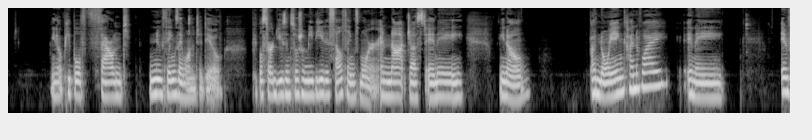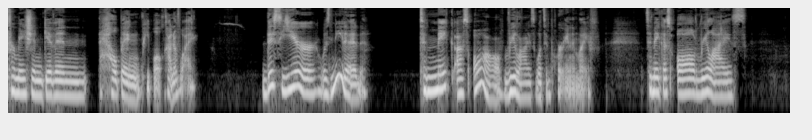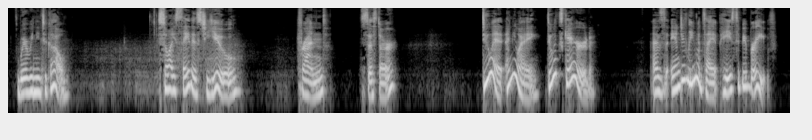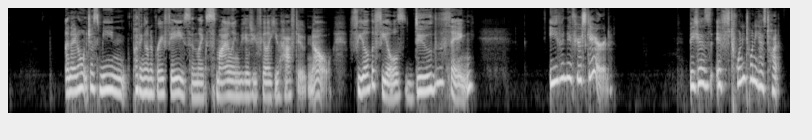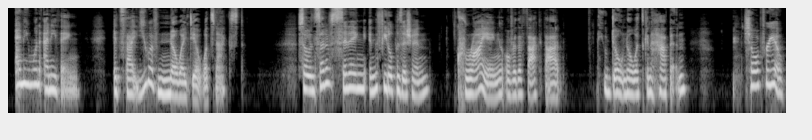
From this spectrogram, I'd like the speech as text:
You know, people found new things they wanted to do. People started using social media to sell things more and not just in a, you know, annoying kind of way, in a information given helping people kind of way. This year was needed to make us all realize what's important in life, to make us all realize where we need to go. So I say this to you, friend, sister. Do it anyway. Do it scared. As Angie Lee would say, it pays to be brave. And I don't just mean putting on a brave face and like smiling because you feel like you have to. No, feel the feels, do the thing, even if you're scared. Because if 2020 has taught anyone anything, it's that you have no idea what's next. So instead of sitting in the fetal position, crying over the fact that you don't know what's going to happen, show up for you.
